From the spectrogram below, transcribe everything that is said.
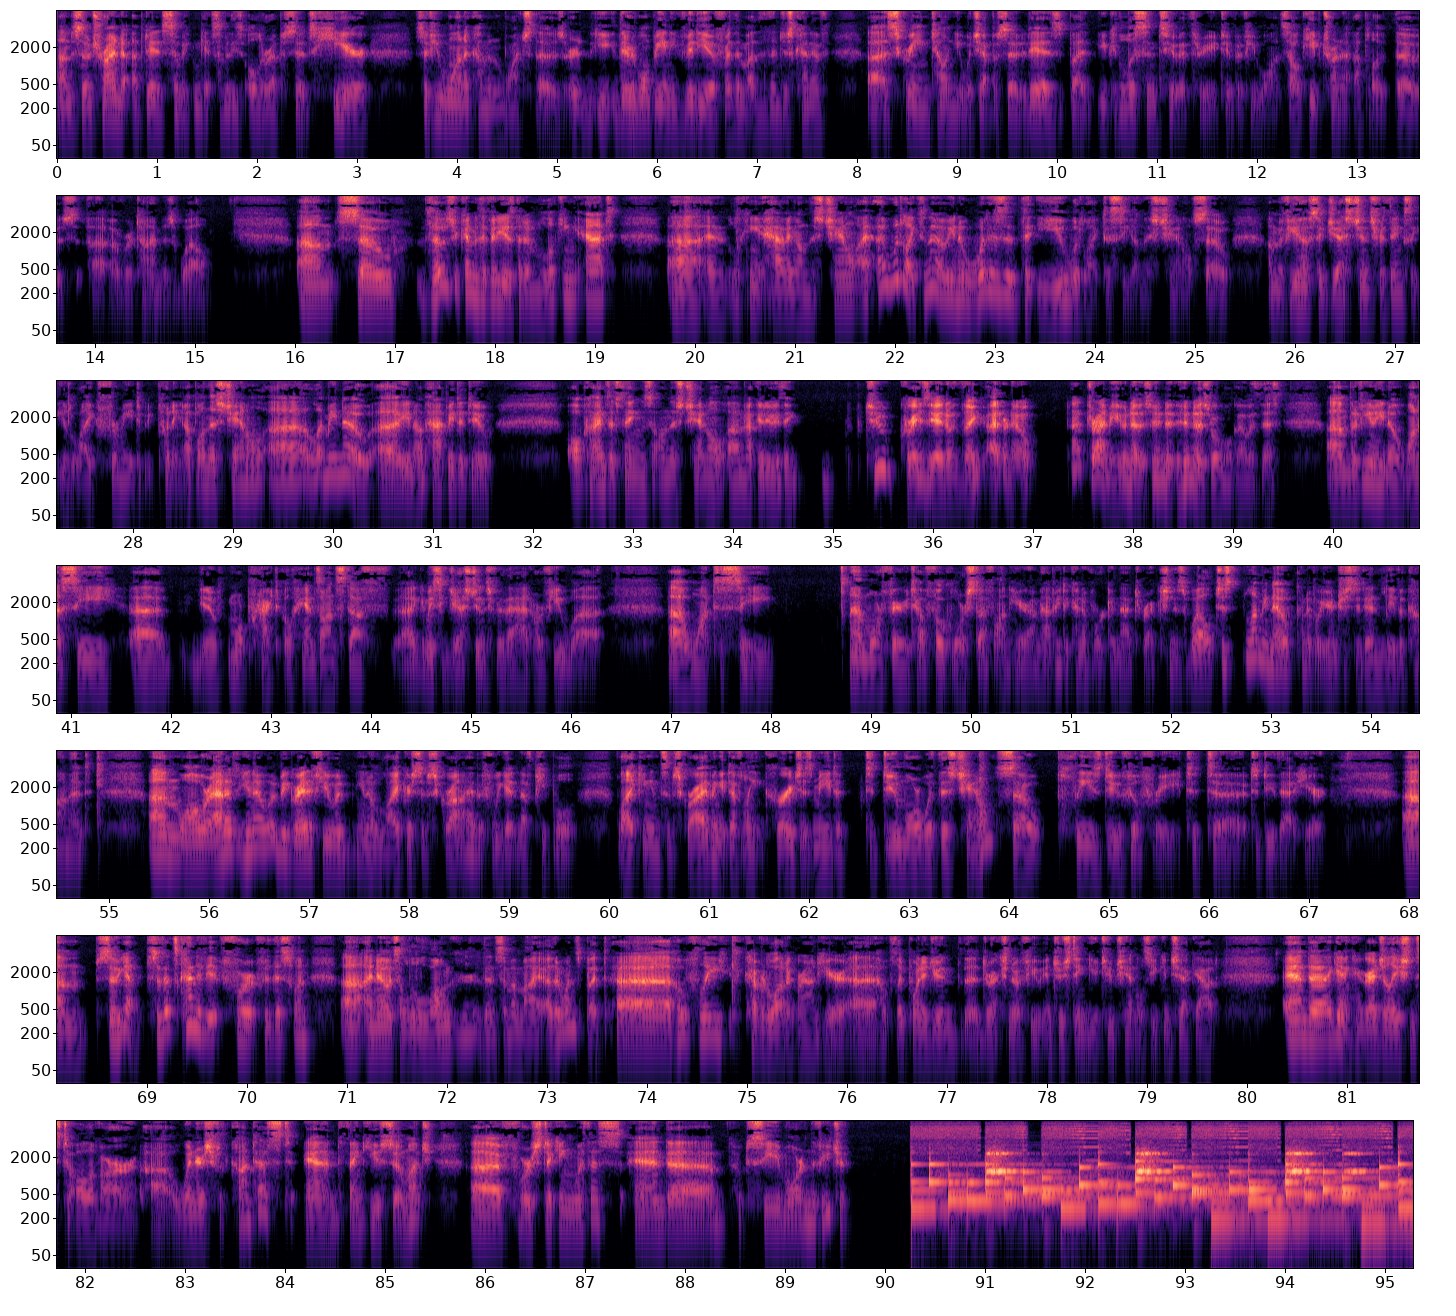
Um, so I'm trying to update it so we can get some of these older episodes here. So if you want to come and watch those, or you, there won't be any video for them other than just kind of uh, a screen telling you which episode it is, but you can listen to it through YouTube if you want. So I'll keep trying to upload those uh, over time as well. Um, so those are kind of the videos that I'm looking at uh, and looking at having on this channel. I, I, would like to know, you know, what is it that you would like to see on this channel? So um, if you have suggestions for things that you'd like for me to be putting up on this channel, uh, let me know. Uh, you know, I'm happy to do all kinds of things on this channel. I'm not going to do anything too crazy, I don't think. I don't know. Not try me. Who knows? Who, who knows where we'll go with this? Um, but if you you know want to see uh, you know more practical hands-on stuff, uh, give me suggestions for that. Or if you uh, uh want to see uh, more fairy tale folklore stuff on here, I'm happy to kind of work in that direction as well. Just let me know kind of what you're interested in. Leave a comment. Um, while we're at it, you know, it would be great if you would, you know, like or subscribe. If we get enough people liking and subscribing, it definitely encourages me to, to do more with this channel. So please do feel free to, to, to do that here. Um, so yeah, so that's kind of it for, for this one. Uh, I know it's a little longer than some of my other ones, but uh, hopefully covered a lot of ground here. Uh, hopefully pointed you in the direction of a few interesting YouTube channels you can check out. And uh, again, congratulations to all of our uh, winners for the contest. And thank you so much uh, for sticking with us and hope to see you more in the future. Thank you.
